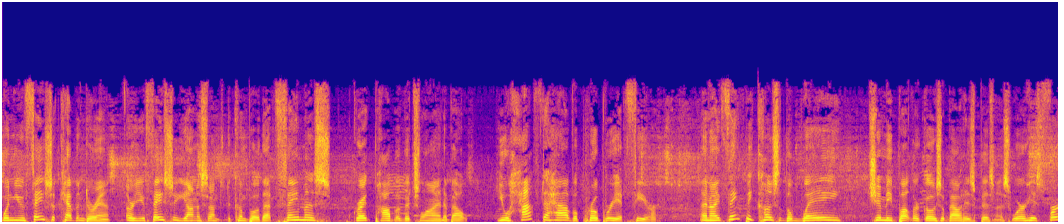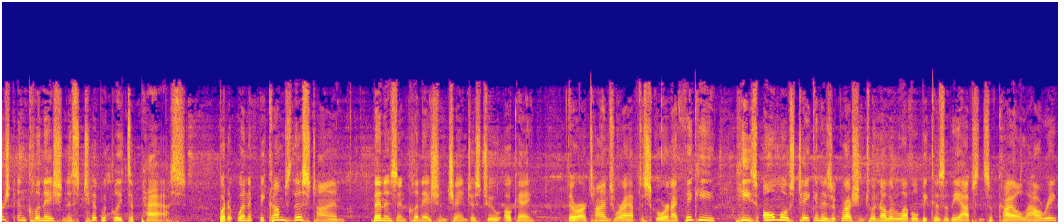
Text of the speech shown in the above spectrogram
When you face a Kevin Durant or you face a Giannis Antetokounmpo, that famous Gregg Popovich line about you have to have appropriate fear. And I think because of the way Jimmy Butler goes about his business, where his first inclination is typically to pass, but when it becomes this time, then his inclination changes to, okay, there are times where I have to score, and I think he he's almost taken his aggression to another level because of the absence of Kyle Lowry,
